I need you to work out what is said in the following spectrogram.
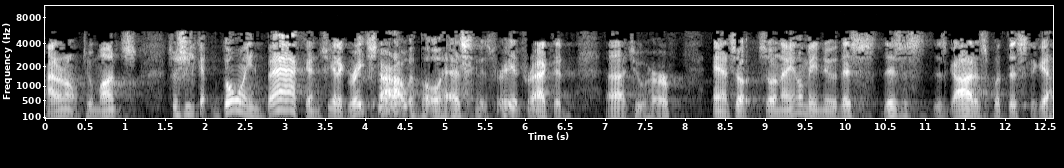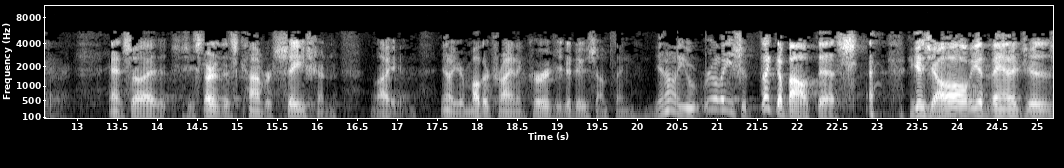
I don't know, two months. So she kept going back and she had a great start out with Boaz. He was very attracted uh, to her. And so, so Naomi knew this, this is, this God has put this together. And so I, she started this conversation like, you know, your mother trying to encourage you to do something. You know, you really should think about this. it gives you all the advantages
